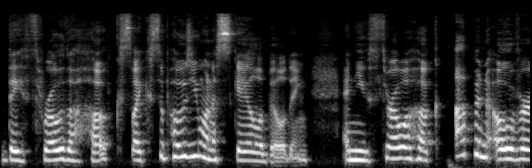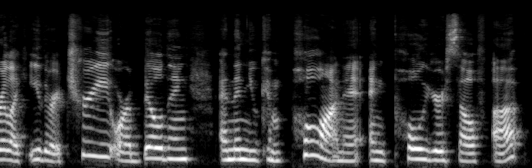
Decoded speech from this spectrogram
they throw the hooks. Like, suppose you want to scale a building and you throw a hook up and over, like either a tree or a building, and then you can pull on it and pull yourself up.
